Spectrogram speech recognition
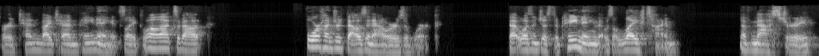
for a 10 by 10 painting? It's like, well, that's about 400,000 hours of work. That wasn't just a painting, that was a lifetime of mastery.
